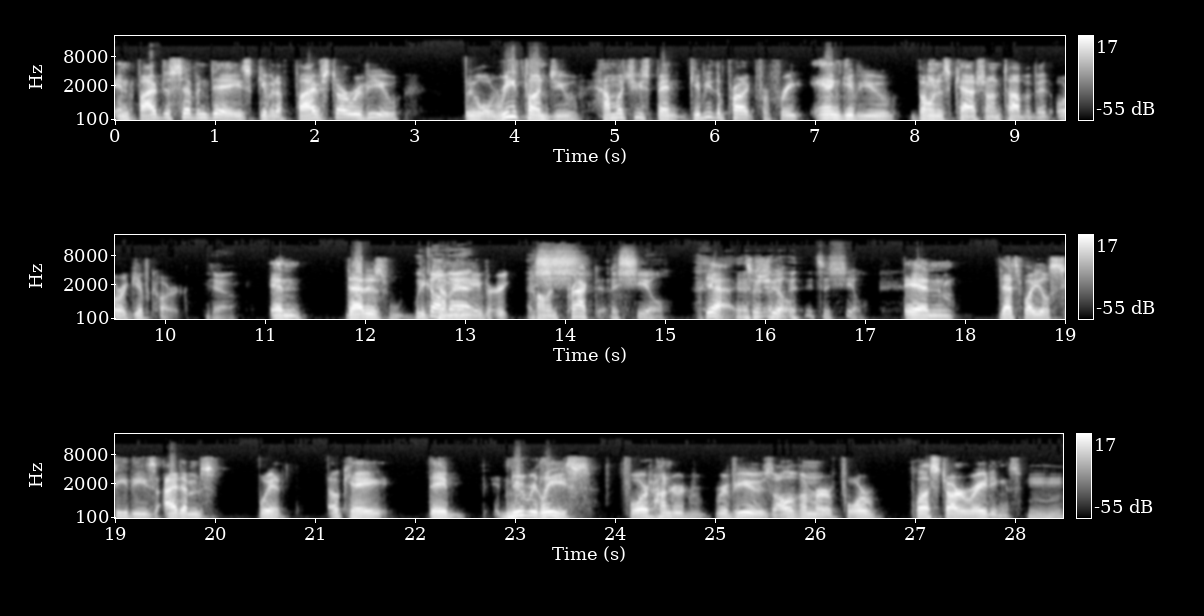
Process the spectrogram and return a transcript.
in five to seven days, give it a five star review. We will refund you how much you spent, give you the product for free, and give you bonus cash on top of it or a gift card. Yeah. And that is We call becoming that a very A common sh- practice. A shill. yeah, it's a shill. it's a shill. and that's why you'll see these items with okay they new release 400 reviews all of them are four plus star ratings hmm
